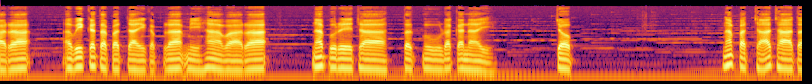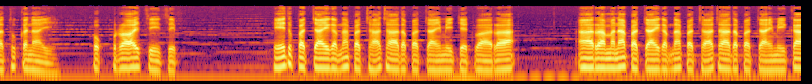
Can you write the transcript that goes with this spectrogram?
าระ อวิกตปัจจัยกับละมีห้าวาระนปุเรชาตัดมูลกนัย จบ นปัจฉาชาตทุกนัย640เหตุปัจจัยกับนปัจฉาชาตปัจจัยมีเจ็ดวาระ อารามณปัจจัยกับนปัจฉาชาตปัจจัยมีเก้า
